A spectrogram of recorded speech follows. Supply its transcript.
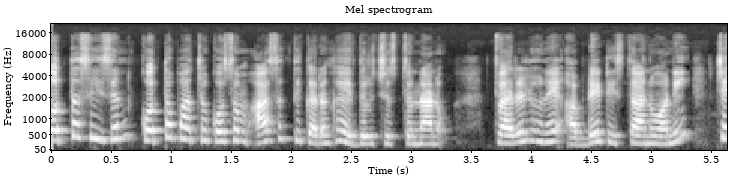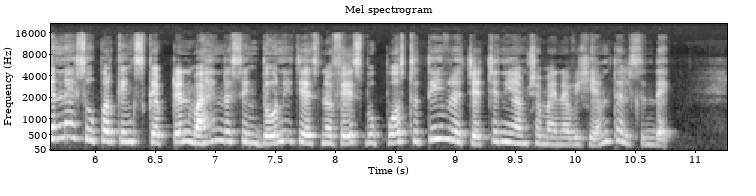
కొత్త సీజన్ కొత్త పాత్ర కోసం ఆసక్తికరంగా ఎదురుచూస్తున్నాను. త్వరలోనే అప్డేట్ ఇస్తాను అని Chennai super kings captain Mahendra Singh Dhoni చేసిన ఫేస్బుక్ పోస్ట్ తీవ్ర చర్చనీయాంశమైన విషయం తెలిసిందే.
